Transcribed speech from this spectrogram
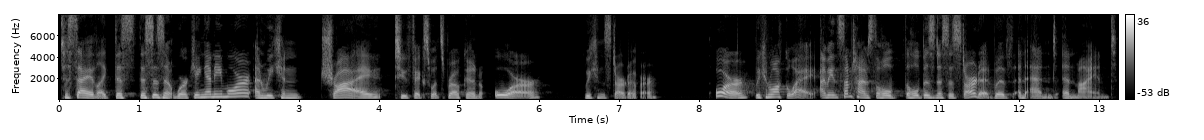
to say like this this isn't working anymore and we can try to fix what's broken or we can start over or we can walk away. I mean, sometimes the whole the whole business is started with an end in mind.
